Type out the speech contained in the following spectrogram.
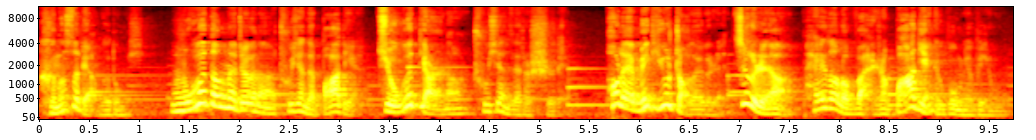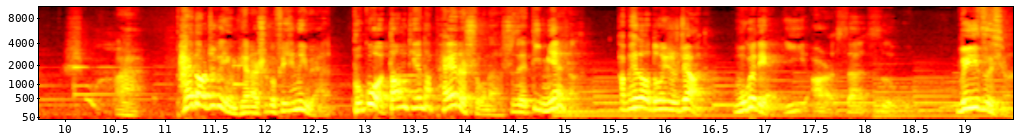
可能是两个东西。五个灯的这个呢，出现在八点；九个点儿呢，出现在了十点。后来媒体又找到一个人，这个人啊，拍到了晚上八点这个不明飞行物。是吗？哎，拍到这个影片呢，是个飞行员。不过当天他拍的时候呢，是在地面上的。他拍到的东西是这样的：五个点，一二三四五，V 字形的。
